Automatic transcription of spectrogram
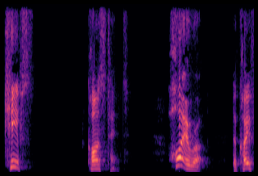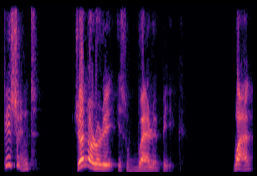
keeps constant. However, the coefficient generally is very big. One,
